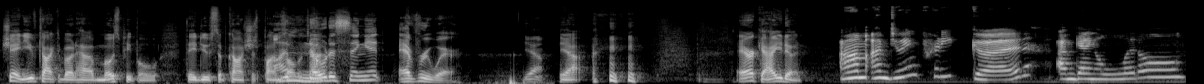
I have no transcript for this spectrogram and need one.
Shane, you've talked about how most people they do subconscious puns I'm all the time. noticing it everywhere. Yeah. Yeah. Erica, how you doing? Um, I'm doing pretty good. I'm getting a little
